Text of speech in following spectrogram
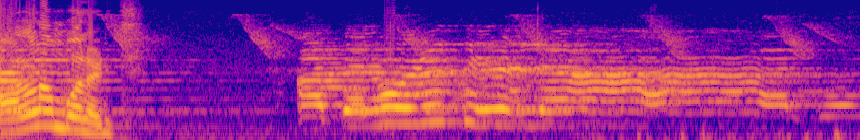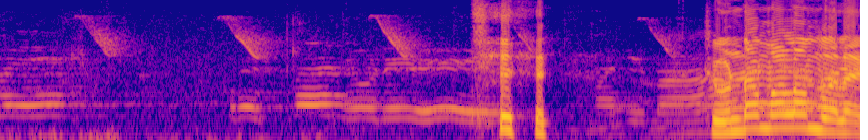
വള്ളം പോലെ അടിച്ചു ചുണ്ടൻ വള്ളം പോലെ?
